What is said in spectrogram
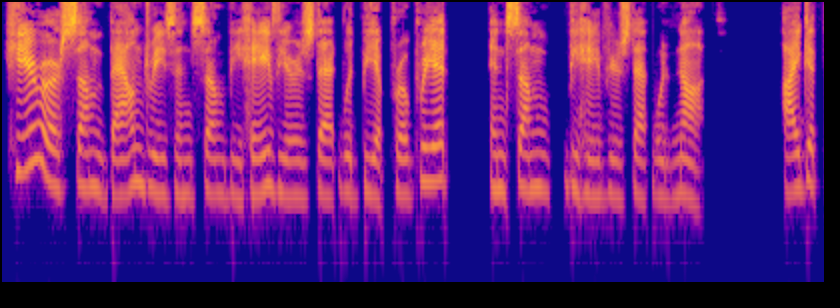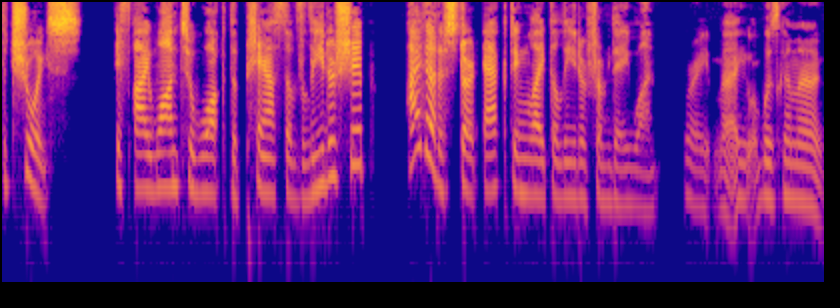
here are some boundaries and some behaviors that would be appropriate and some behaviors that would not. I get the choice. If I want to walk the path of leadership, I got to start acting like a leader from day one. Right. I was going to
